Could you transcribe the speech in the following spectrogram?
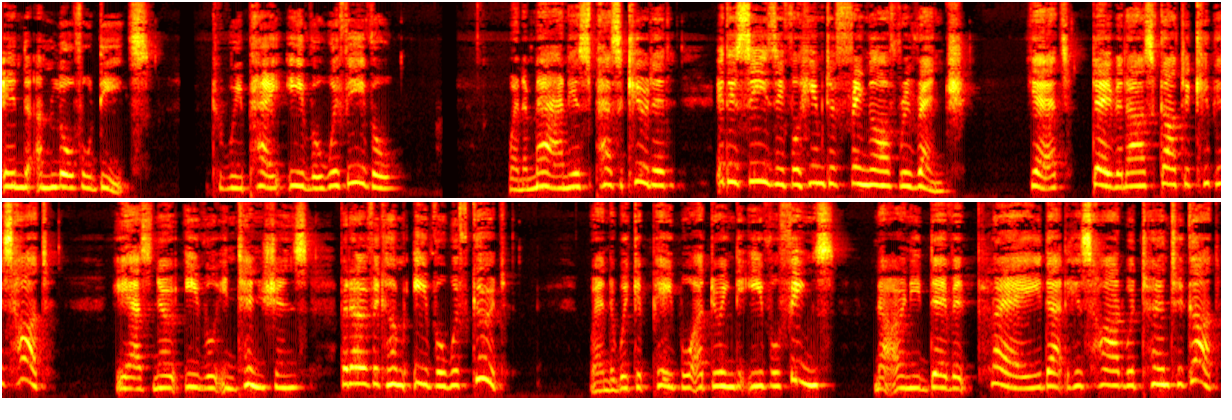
in the unlawful deeds, to repay evil with evil. When a man is persecuted, it is easy for him to think of revenge. Yet David asked God to keep his heart. He has no evil intentions, but overcome evil with good. When the wicked people are doing the evil things, not only David prayed that his heart would turn to God,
